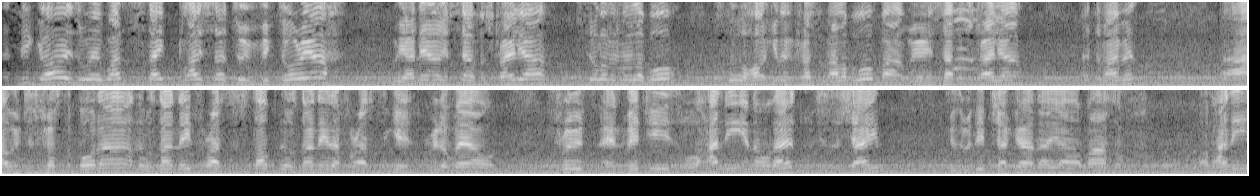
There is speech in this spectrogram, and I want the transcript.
That's it, guys. We're one state closer to Victoria. We are now in South Australia, still on the Nullarbor, still hiking across the Nullarbor, but we're in South Australia at the moment. Uh, we've just crossed the border. There was no need for us to stop. There was no need for us to get rid of our fruit and veggies or honey and all that, which is a shame because we did chuck out a uh, vase of, of honey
